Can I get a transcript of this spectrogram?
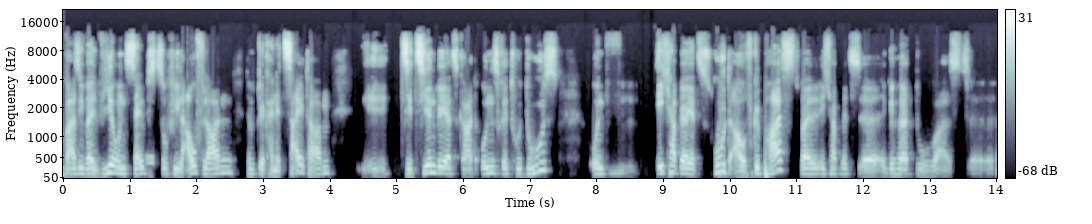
quasi weil wir uns selbst so viel aufladen, damit wir keine Zeit haben, äh, sezieren wir jetzt gerade unsere To-Dos und ich habe ja jetzt gut aufgepasst, weil ich habe jetzt äh, gehört, du warst, äh,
